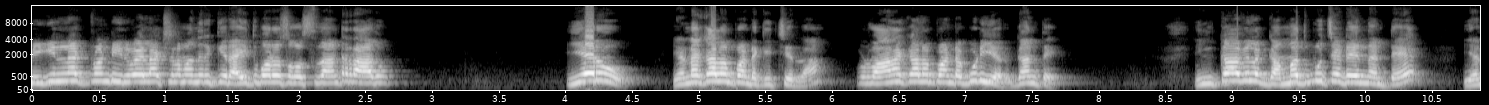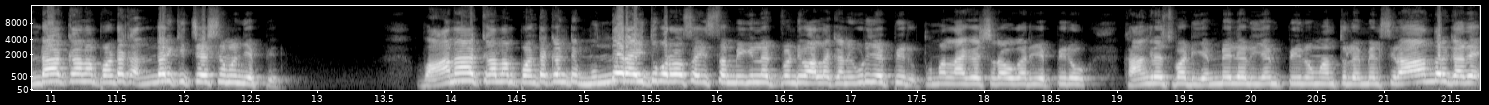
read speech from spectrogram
మిగిలినటువంటి ఇరవై లక్షల మందికి రైతు భరోసా వస్తుందా అంటే రాదు. ఇయ్యరు. ఎండాకాలం పంటకి ఇచ్చిర్రా? ఇప్పుడు వానాకాలం పంట కూడా ఇయ్యరు. గంతే. ఇంకా వీళ్ళ గమ్మత్ ముచ్చట ఏంటంటే ఎండాకాలం పంటకు అందరికి ఇచ్చేసినామని చెప్పారు వానాకాలం పంట కంటే ముందే రైతు భరోసా ఇస్తాం మిగిలినటువంటి వాళ్ళకని కూడా చెప్పారు తుమ్మల నాగేశ్వరరావు గారు చెప్పారు కాంగ్రెస్ పార్టీ ఎమ్మెల్యేలు ఎంపీలు మంత్రులు ఎమ్మెల్సీలు అందరికి అదే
